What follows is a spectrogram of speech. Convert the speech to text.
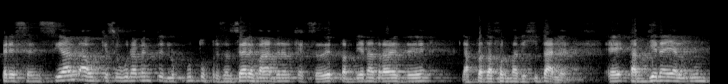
presencial, aunque seguramente los puntos presenciales van a tener que acceder también a través de las plataformas digitales. Eh, también hay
